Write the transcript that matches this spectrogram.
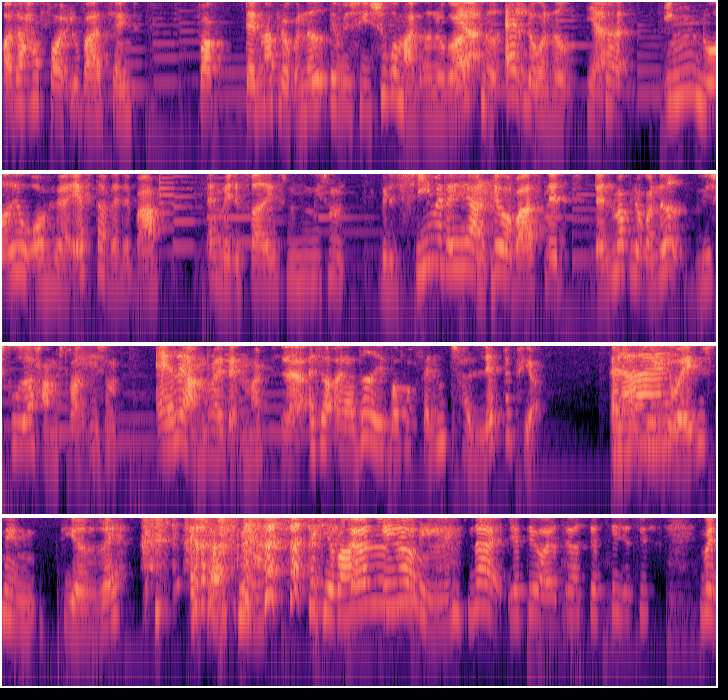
Og der har folk jo bare tænkt, fuck, Danmark lukker ned, det vil sige supermarkedet lukker Ja. også ned, alt lukker ned. Ja. Så ingen nåede jo at høre efter, hvad det var, at Mette Frederiksen ligesom ville sige med det her. Mm. Det var bare sådan et, Danmark lukker ned, vi skal ud og hamstre, ligesom alle andre i Danmark. Ja. Altså, og jeg ved ikke, hvorfor fanden toiletpapir. Altså, Nej. fordi det var ikke sådan en diarré. altså, sådan, det giver bare Det ingen mening. Nej, ja, det var, det var også jeg tænkte, jeg synes. Men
